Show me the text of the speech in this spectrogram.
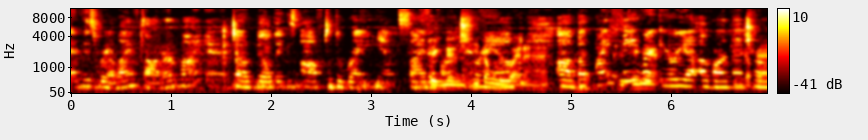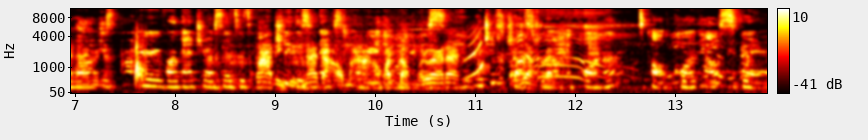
and his real life daughter Maya. Stone buildings off to the right hand side สิ่ง of หนึ่ง our ที่ต้องรู้ไว้ tram. นะฮะ Uh, but my favorite area of our metro law is that area of our metro since it's ว่าจ actually ริง this ๆน่าจะ next เอามา area เอาฮอต that ดอกมาด้วยก็ได้ we're which is just around the corner. It's called Courthouse Square.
